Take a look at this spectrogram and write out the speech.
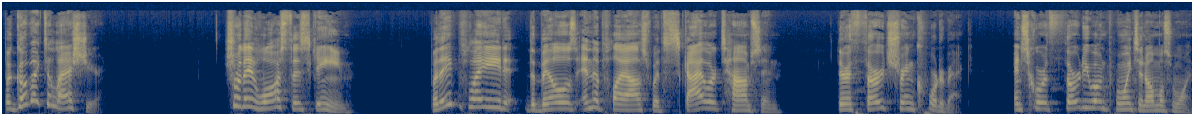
But go back to last year. Sure, they lost this game, but they played the Bills in the playoffs with Skylar Thompson their third string quarterback, and scored 31 points and almost won.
